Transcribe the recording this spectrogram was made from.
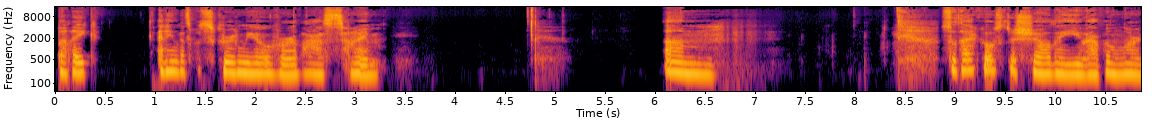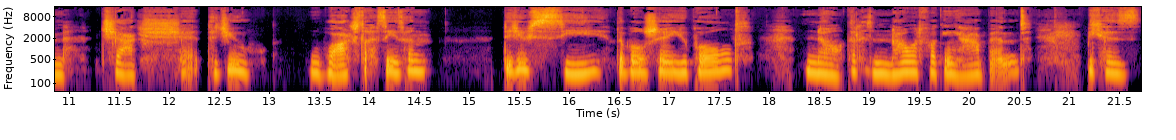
But like, I think that's what screwed me over last time. Um, so that goes to show that you haven't learned jack shit. Did you watch that season? Did you see the bullshit you pulled? No, that is not what fucking happened. Because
